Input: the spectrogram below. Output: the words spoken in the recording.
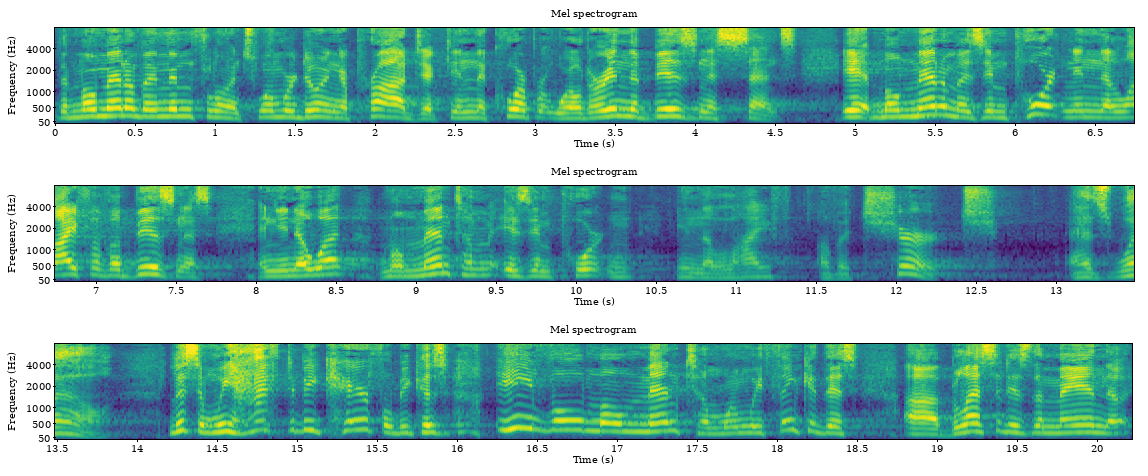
the momentum of influence when we're doing a project in the corporate world or in the business sense. It, momentum is important in the life of a business. And you know what? Momentum is important in the life of a church as well. Listen, we have to be careful because evil momentum, when we think of this, uh, blessed is the man that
